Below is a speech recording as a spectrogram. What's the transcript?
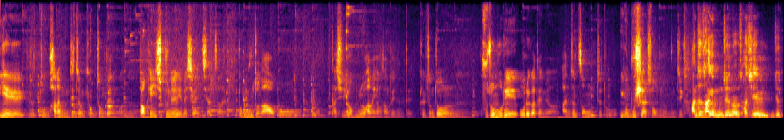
상태입니다. 이게 그래서 또 하나의 문제점 격정되는 거는 정확히 29년이나 시간이 지났잖아요. 녹물도 나오고 다시 역류하는 현상도 있는데 결정적으로는 구조물이 오래가 되면 안전성 문제도 이건 무시할 수 없는 문제고 안전상의 문제는 사실 이제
